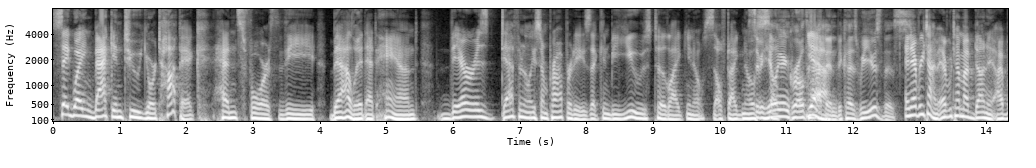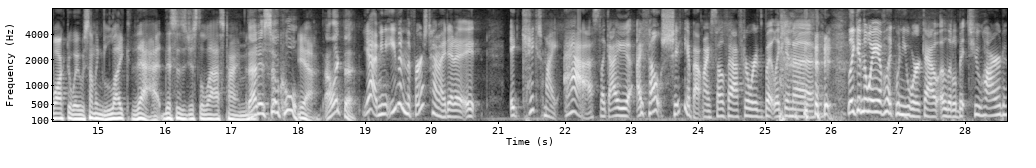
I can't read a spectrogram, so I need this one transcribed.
segueing back into your topic, henceforth the ballot at hand, there is definitely some properties that can be used to like, you know, self-diagnose. Some healing self- and growth Yeah. happen because we use this. And every time, every time I've done it, I've walked away with something like that. This is just the last time. That is so cool. Yeah. I like that. Yeah, I mean, even the first time I did it, it it kicked my ass. Like I I felt shitty about myself afterwards, but like in a like in the way of like when you work out a little bit too hard.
